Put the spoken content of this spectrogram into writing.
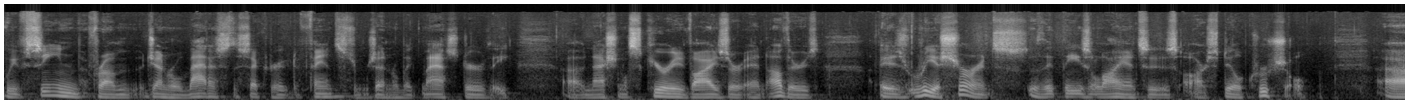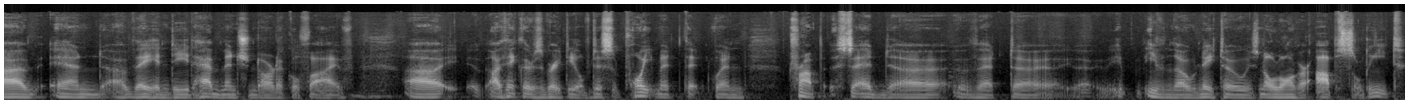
we've seen from General Mattis, the Secretary of Defense, from General McMaster, the uh, National Security Advisor, and others, is reassurance that these alliances are still crucial. Uh, and uh, they indeed have mentioned Article 5. Uh, I think there's a great deal of disappointment that when Trump said uh, that uh, even though NATO is no longer obsolete,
